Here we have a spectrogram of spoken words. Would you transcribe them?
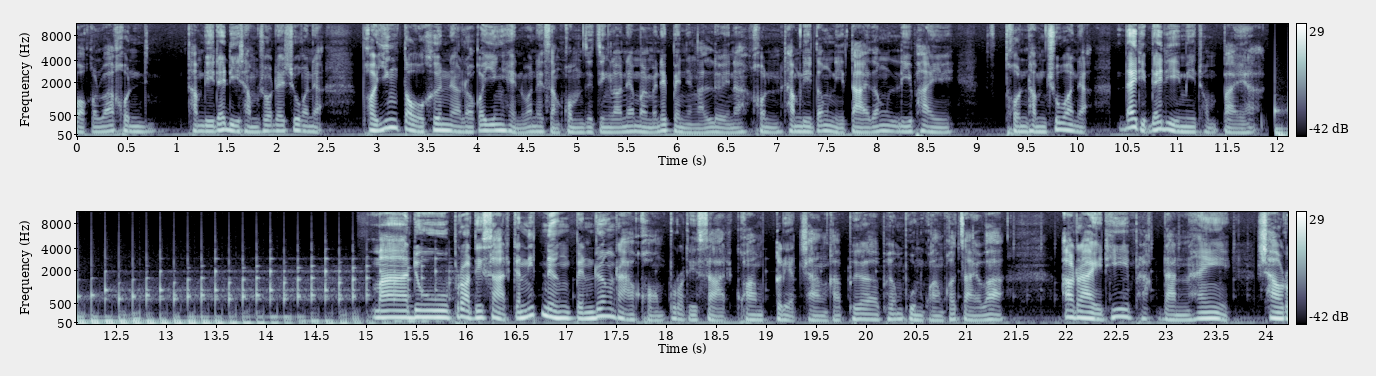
บอกกันว่าคนทำดีได้ดีทำชั่วได้ชั่วเนี่ย พอยิ่งโตขึ้นเนี่ยเราก็ยิ่งเห็นว่าในสังคมจริงๆแล้วเนี่ยมันไม่ได้เป็นอย่างนั้นเลยนะ คนทำดีต้องหนีตายต้องลี้ภัยทนทำชั่วเนี่ย ได้ดิบได้ดีมีถมไปฮะ มาดูประวัติศาสตร์กันนิดนึง เป็นเรื่องราวของประวัติศาสตร์ ความเกลียดชังครับ เพื่อเพิ่มพูนความเข้าใจว่า อะไรที่ผลักดันให้ชาวโร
